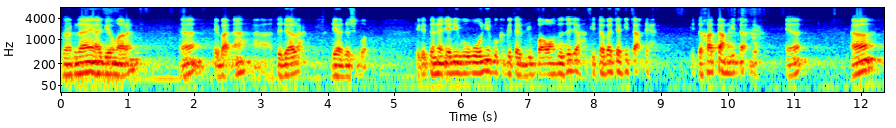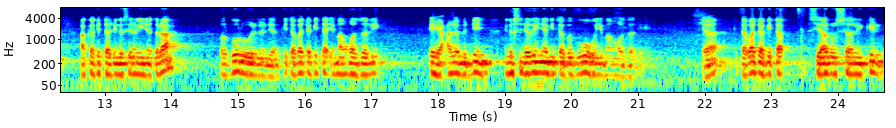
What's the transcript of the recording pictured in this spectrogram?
tuan kenal Habib Umar kan ya hebat ah ha? sejarah dia ada sebut dia kata nak jadi guru ni bukan kita jumpa orang tu saja. Kita baca kitab dia. Kita khatam kitab dia. Ya. Ha? Maka kita dengan sendirinya telah berguru dengan dia. Kita baca kitab Imam Ghazali. Eh Alamuddin. Dengan sendirinya kita berguru dengan Imam Ghazali. Ya. Kita baca kitab Siyarus Salikin.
